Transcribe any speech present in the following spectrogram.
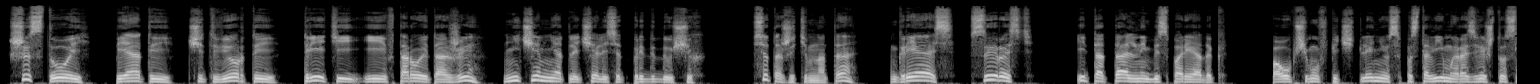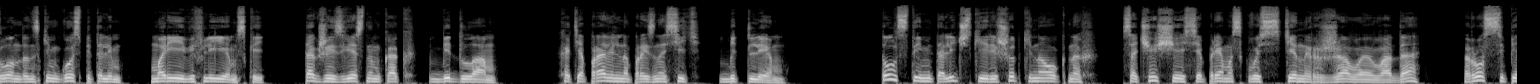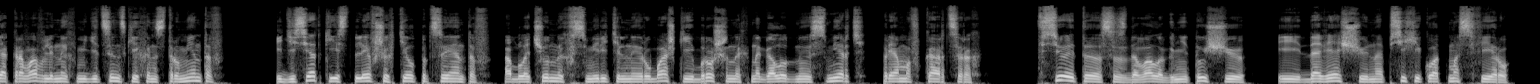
Шестой, пятый, четвертый, третий и второй этажи ничем не отличались от предыдущих. Все та же темнота, грязь, сырость и тотальный беспорядок. По общему впечатлению сопоставимый разве что с лондонским госпиталем Марии Вифлеемской, также известным как Бедлам, хотя правильно произносить Бетлем. Толстые металлические решетки на окнах, сочащаяся прямо сквозь стены ржавая вода, россыпи окровавленных медицинских инструментов и десятки истлевших тел пациентов, облаченных в смирительные рубашки и брошенных на голодную смерть прямо в карцерах. Все это создавало гнетущую и давящую на психику атмосферу.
